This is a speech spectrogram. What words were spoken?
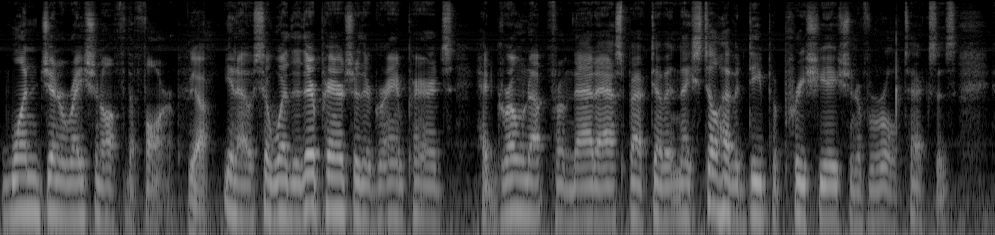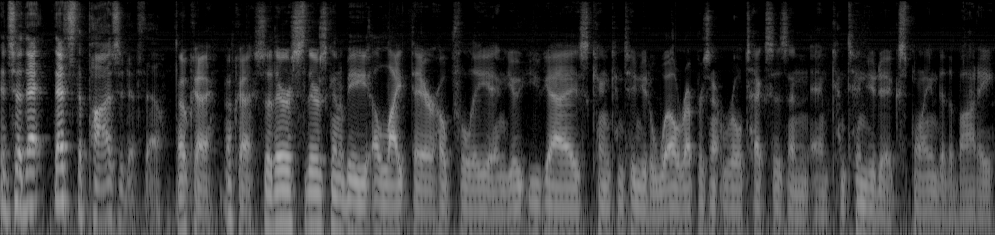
one generation off the farm yeah, you know so whether their parents or their grandparents had grown up from that aspect of it and they still have a deep appreciation of rural texas and so that that's the positive though Okay, okay. So there's there's going to be a light there, hopefully, and you you guys can continue to well represent rural Texas and and continue to explain to the body.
